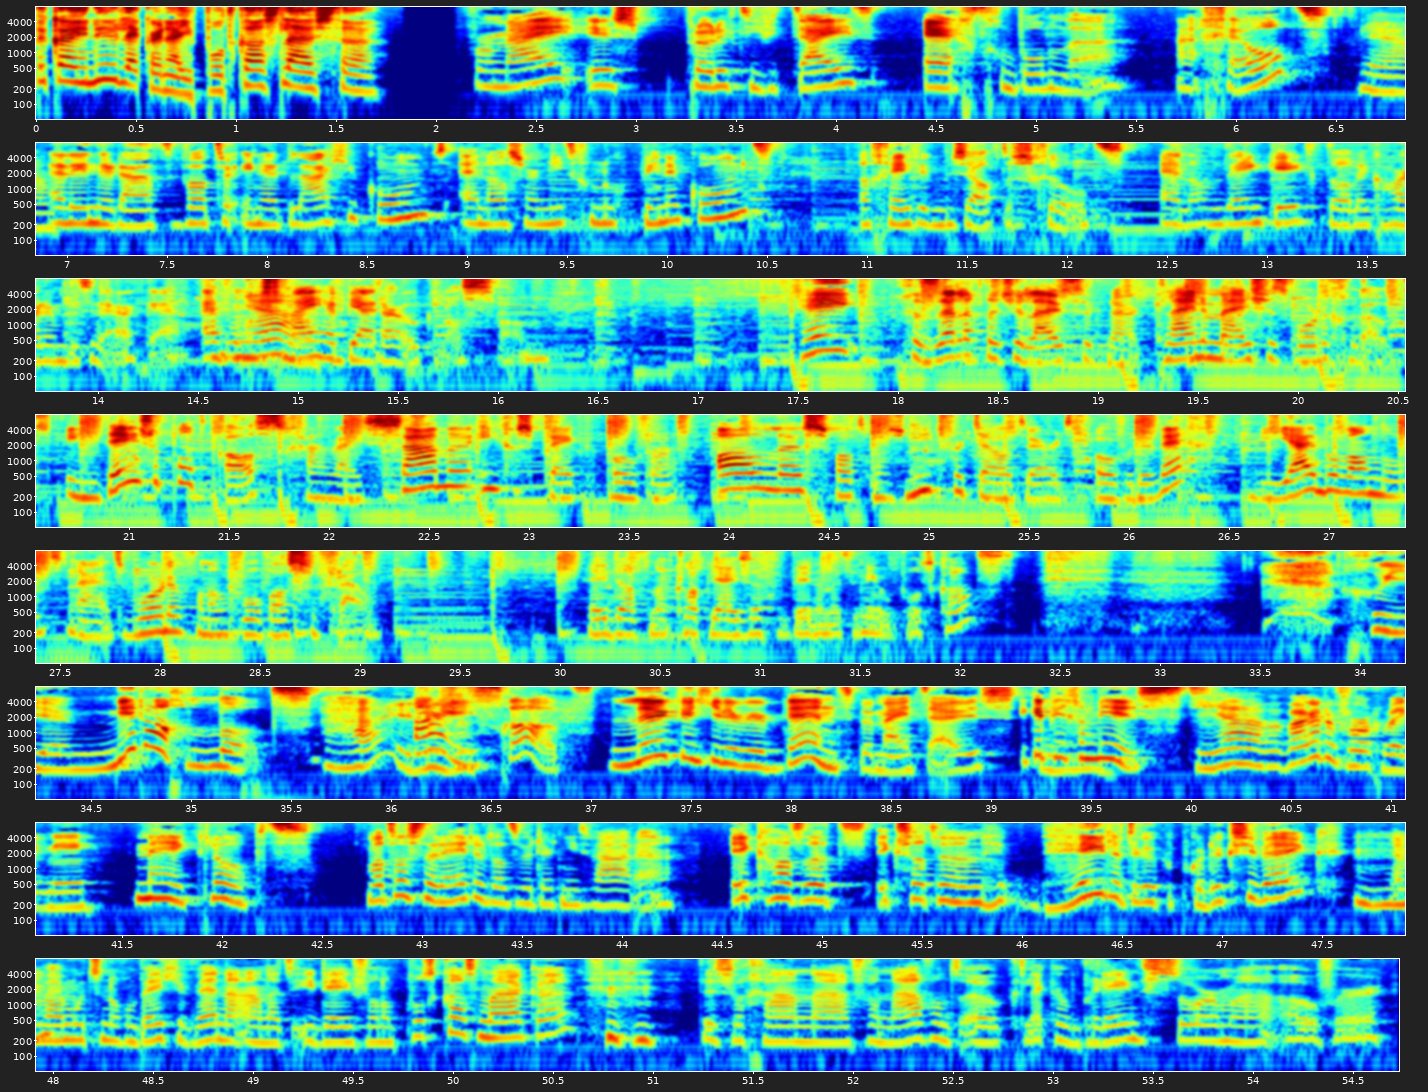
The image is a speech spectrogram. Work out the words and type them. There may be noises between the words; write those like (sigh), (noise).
dan kan je nu lekker naar je podcast luisteren. Voor mij is productiviteit echt gebonden aan geld. Ja. En inderdaad, wat er in het laadje komt. En als er niet genoeg binnenkomt, dan geef ik mezelf de schuld. En dan denk ik dat ik harder moet werken. En volgens Ja. mij heb jij daar ook last van. Hey, gezellig dat je luistert naar Kleine Meisjes Worden Groot. In deze podcast gaan wij samen in gesprek over alles wat ons niet verteld werd over de weg die jij bewandelt naar het worden van een volwassen vrouw. Hey Daphne, klap jij eens even binnen met een nieuwe podcast? (laughs) Goedemiddag, Lot. Hi, lieve lieve schat. Leuk dat je er weer bent bij mij thuis. Ik heb je gemist. Ja, we waren er vorige week niet. Nee, klopt. Wat was de reden dat we er niet waren? Ik, had het, ik zat in een he- hele drukke productieweek. Mhm. En wij moeten nog een beetje wennen aan het idee van een podcast maken. (laughs) dus we gaan eh, vanavond ook lekker brainstormen over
